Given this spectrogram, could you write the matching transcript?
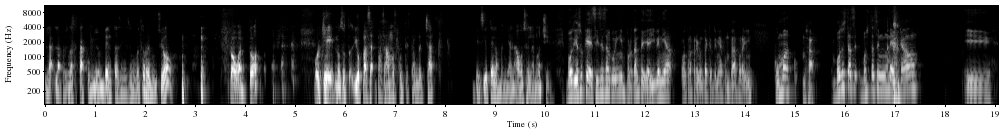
la, la, persona que estaba conmigo en ventas en ese momento renunció. no aguantó. Porque nosotros, yo pasábamos contestando el chat de 7 de la mañana a 11 de la noche. Vos, y eso que decís es algo bien importante. Y ahí venía otra pregunta que yo tenía apuntada por ahí. ¿Cómo, o sea, vos estás, vos estás en un mercado y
